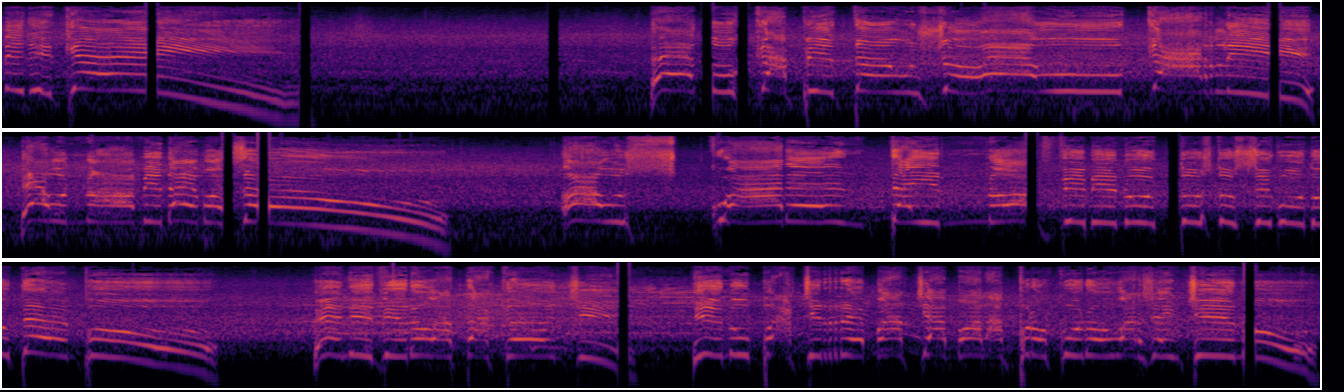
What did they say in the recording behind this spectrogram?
sabe de quem? É do capitão Joel Carli. É o nome da emoção. Aos 49 minutos do segundo tempo, ele virou atacante. E no bate-rebate a bola procurou o argentino.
